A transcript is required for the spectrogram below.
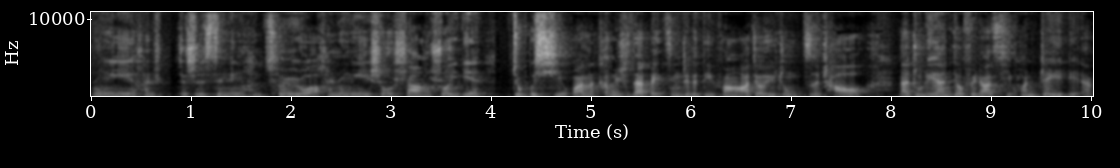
容易很就是心灵很脆弱，很容易受伤，说一点就不喜欢了。特别是在北京这个地方啊，就有一种自嘲。那朱利安就非常喜欢这一点。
